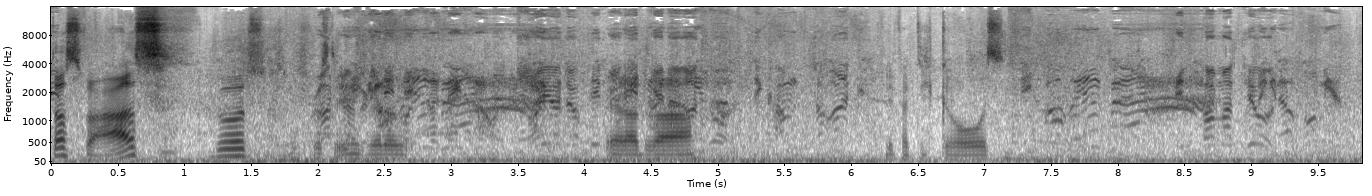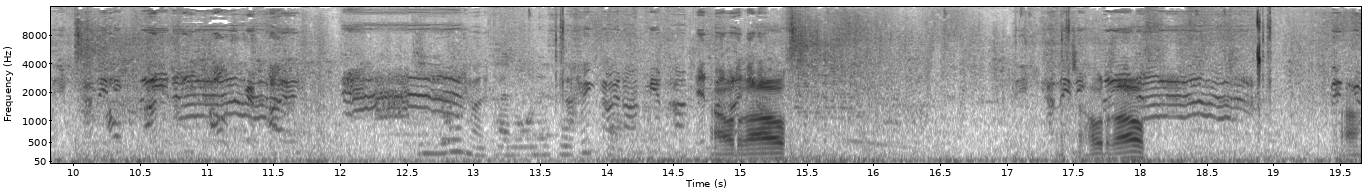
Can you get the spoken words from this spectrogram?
das war's. Gut, ich wusste eh nicht, wer das, wer das war. Liefert nicht groß. Hau drauf. Alter, hau drauf. Ach,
